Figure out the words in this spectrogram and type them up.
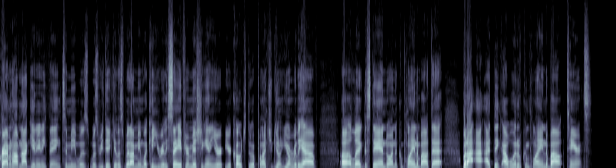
Krabbenhoft not getting anything to me was was ridiculous. But I mean, what can you really say if you're Michigan and your your coach threw a punch? You don't you don't really have a leg to stand on to complain about that. But I I, I think I would have complained about Terrence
